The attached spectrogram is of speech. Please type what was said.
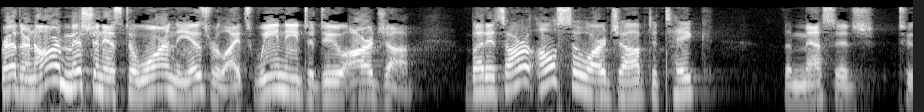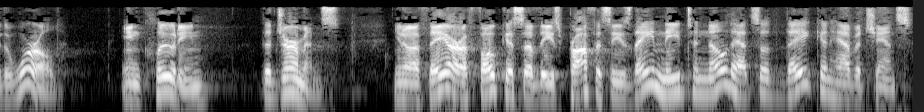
Brethren, our mission is to warn the Israelites. We need to do our job. But it's our, also our job to take the message to the world, including the Germans. You know, if they are a focus of these prophecies, they need to know that so they can have a chance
